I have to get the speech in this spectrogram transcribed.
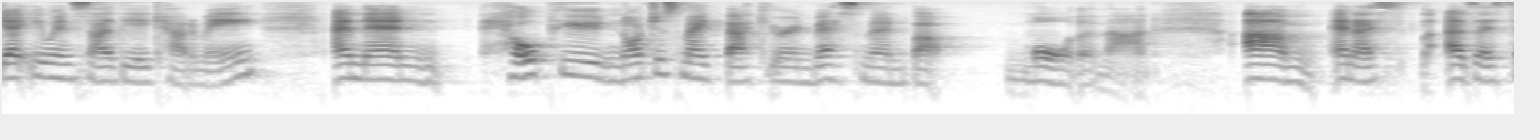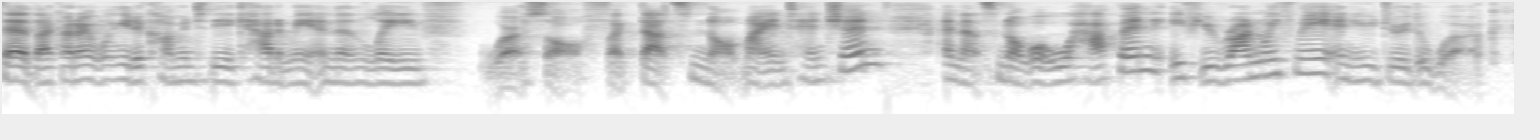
get you inside the academy and then help you not just make back your investment, but more than that. Um, and I, as I said, like I don't want you to come into the academy and then leave worse off. Like that's not my intention, and that's not what will happen if you run with me and you do the work.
